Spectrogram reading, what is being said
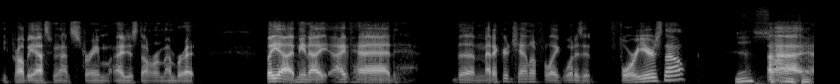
he probably asked me on stream. I just don't remember it. But yeah, I mean, I I've had the Metokur channel for like what is it, four years now? Yes. Uh, something like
